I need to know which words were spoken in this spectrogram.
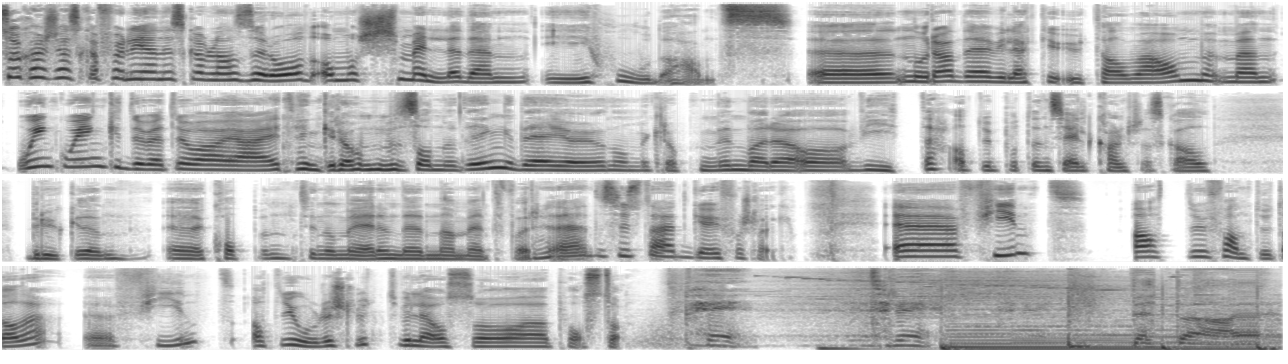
Så kanskje jeg skal følge Jenny Skavlans råd om å smelle den i hodet hans. Uh, Nora, det vil jeg ikke uttale meg om, men wink, wink, du vet jo hva jeg tenker om sånne ting. Det gjør jo noe med kroppen min, bare å vite at du potensielt kanskje skal bruke den uh, koppen til noe mer enn det den er ment for. Jeg syns det er et gøy forslag. Eh, fint at du fant ut av det. Eh, fint at du gjorde det slutt, vil jeg også påstå. P3. Dette er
